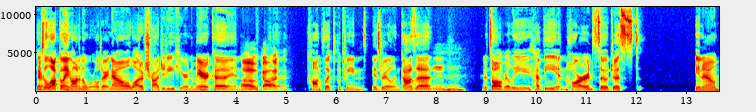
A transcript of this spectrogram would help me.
There's a lot going on in the world right now. A lot of tragedy here in America and Oh, God. conflict between Israel and Gaza. Mhm. and it's all really heavy and hard. So just, you know,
